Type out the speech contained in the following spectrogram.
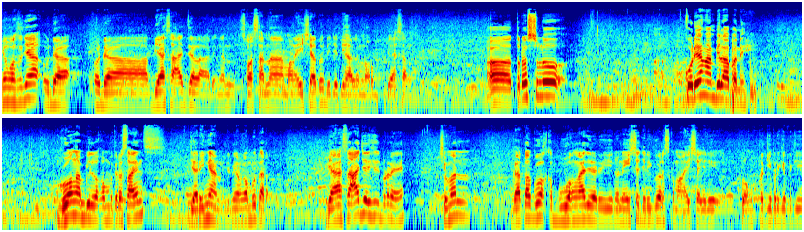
Yang maksudnya udah udah biasa aja lah dengan suasana Malaysia tuh udah jadi hal yang normal biasa lah. Eh, terus lu kuliah ngambil apa nih? Gue ngambil computer science, jaringan, jaringan komputer. Biasa aja sih sebenarnya. Cuman nggak tau gue kebuang aja dari Indonesia jadi gue harus ke Malaysia jadi pulang pergi pergi pergi.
